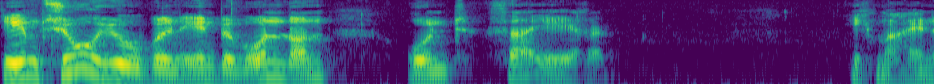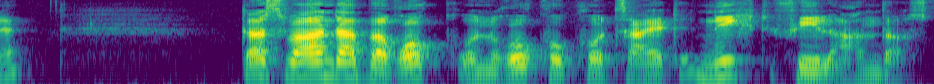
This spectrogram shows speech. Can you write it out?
die ihm zujubeln, ihn bewundern und verehren. Ich meine, das war in der Barock- und Rokokozeit nicht viel anders.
